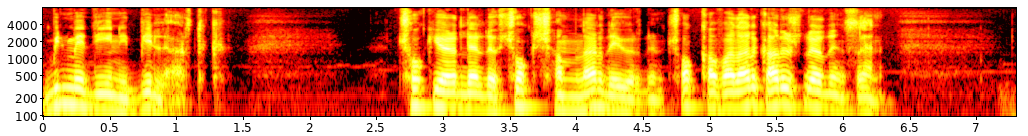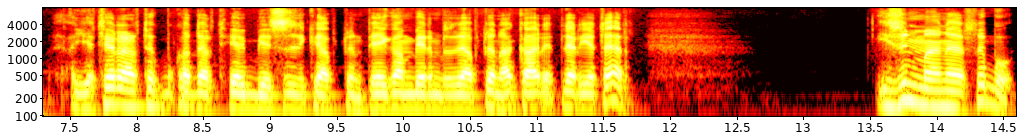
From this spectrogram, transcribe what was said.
bilmediğini bil artık. Çok yerlerde çok şamlar devirdin. Çok kafaları karıştırdın sen. Yeter artık bu kadar terbiyesizlik yaptın. Peygamberimize yaptığın hakaretler yeter. İzin manası bu.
